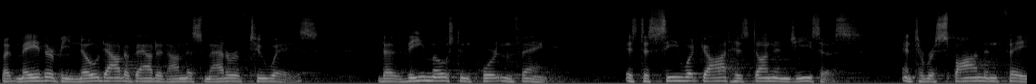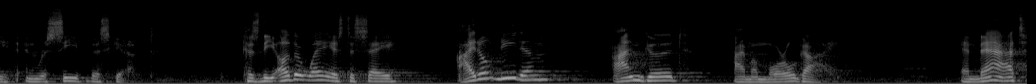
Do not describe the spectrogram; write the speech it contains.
But may there be no doubt about it on this matter of two ways that the most important thing is to see what God has done in Jesus and to respond in faith and receive this gift. Because the other way is to say, I don't need him. I'm good. I'm a moral guy. And that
